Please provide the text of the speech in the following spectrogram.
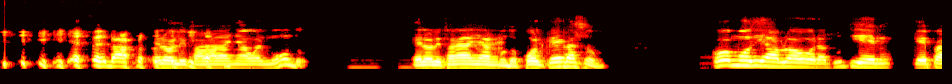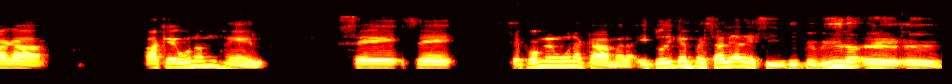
El OnlyFans ha dañado el mundo. El OnlyFans ha dañado el mundo. ¿Por qué razón? ¿Cómo diablo ahora tú tienes que pagar para que una mujer se, se, se ponga en una cámara y tú di que empezarle a decir, di que mira, eh, eh,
